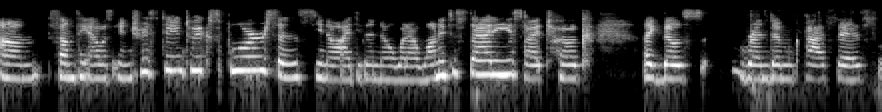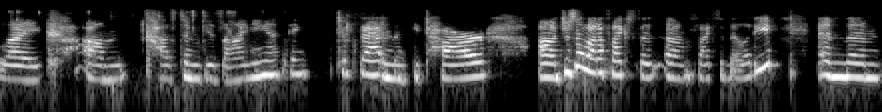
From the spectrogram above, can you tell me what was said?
um, something I was interested in to explore since, you know, I didn't know what I wanted to study. So I took like those random classes like um, custom designing, I think took that and the guitar, uh, just a lot of flex um, flexibility. And then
